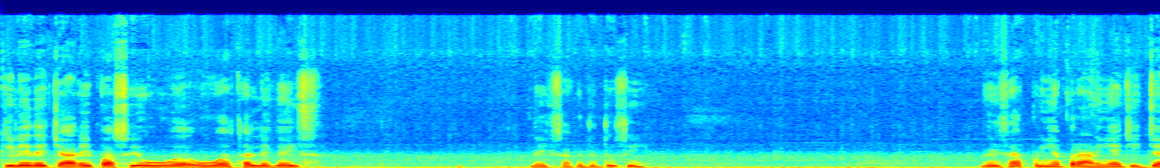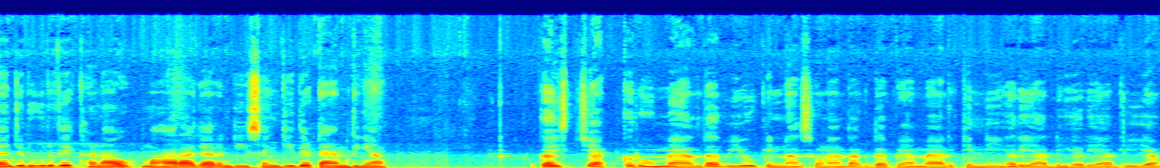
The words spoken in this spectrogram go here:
ਕਿਲੇ ਦੇ ਚਾਰੇ ਪਾਸੇ, ਉਹ ਉਹ ਆ ਥੱਲੇ ਗਾਇਸ ਦੇਖ ਸਕਦੇ ਹੋ ਤੁਸੀਂ। ਗਾਇਸ ਆਪਣੀਆਂ ਪੁਰਾਣੀਆਂ ਚੀਜ਼ਾਂ ਜ਼ਰੂਰ ਵੇਖਣ ਆਓ ਮਹਾਰਾਜਾ ਰਣਜੀਤ ਸਿੰਘ ਜੀ ਦੇ ਟਾਈਮ ਦੀਆਂ। ਗਾਇਸ ਚੈੱਕ ਕਰੋ ਮਹਿਲ ਦਾ ਵਿਊ ਕਿੰਨਾ ਸੋਹਣਾ ਲੱਗਦਾ ਪਿਆ। ਮਹਿਲ ਕਿੰਨੀ ਹਰਿਆਲੀ ਹਰਿਆਲੀ ਆ।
